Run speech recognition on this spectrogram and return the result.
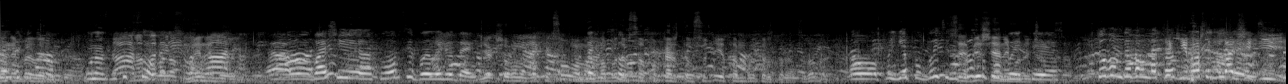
Ви не били людей. У нас зафіксовано. Ми не били. Е, Ваші хлопці били людей. Якщо воно зафіксовано, воно буде все Зафіксовано. покажете в суді і там будете розбиратися, добре? О, є побиті, не Все, просто я не буду побиті. нічого казати. Хто вам давав наказ? Які ваші подальші дії?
